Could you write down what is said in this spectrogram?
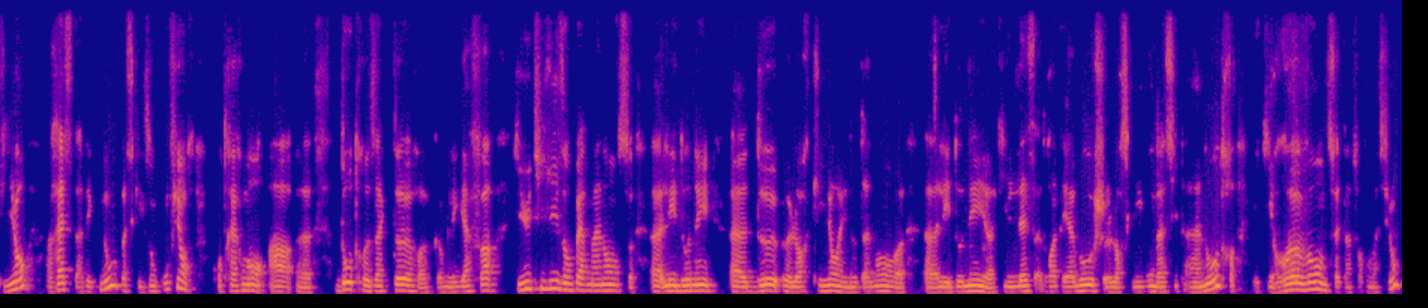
clients restent avec nous parce qu'ils ont confiance contrairement à euh, d'autres acteurs euh, comme les GAFA qui utilisent en permanence euh, les données de leurs clients et notamment les données qu'ils laissent à droite et à gauche lorsqu'ils vont d'un site à un autre et qui revendent cette information,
